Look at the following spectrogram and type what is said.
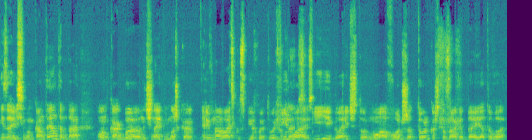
независимым контентом, да, он как бы начинает немножко ревновать к успеху этого Ну да, фильма естественно. и говорит, что ну а вот же только что за год до этого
